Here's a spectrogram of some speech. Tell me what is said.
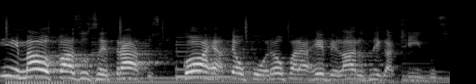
e mal faz os retratos, corre até o porão para revelar os negativos.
